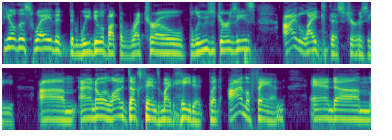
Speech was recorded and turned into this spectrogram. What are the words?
feel this way that that we do about the retro Blues jerseys. I like this jersey. Um, I know a lot of Ducks fans might hate it, but I'm a fan. And um,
